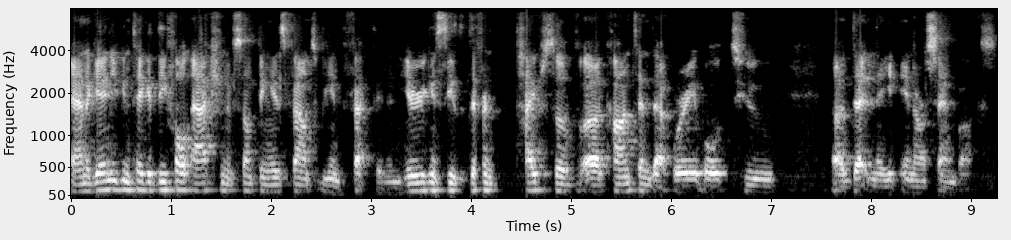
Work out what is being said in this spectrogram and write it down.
And again, you can take a default action if something is found to be infected. And here you can see the different types of uh, content that we're able to uh, detonate in our sandbox.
